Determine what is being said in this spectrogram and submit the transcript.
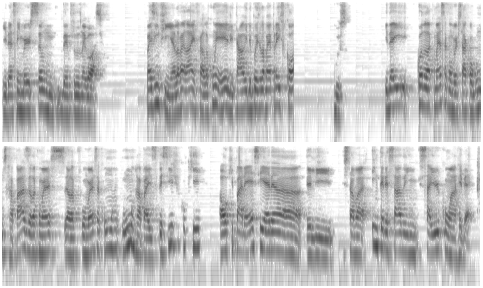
E dessa imersão dentro do negócio. Mas enfim, ela vai lá e fala com ele e tal, e depois ela vai pra escola. E daí, quando ela começa a conversar com alguns rapazes, ela conversa, ela conversa com um, um rapaz específico que, ao que parece, era ele estava interessado em sair com a Rebecca.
